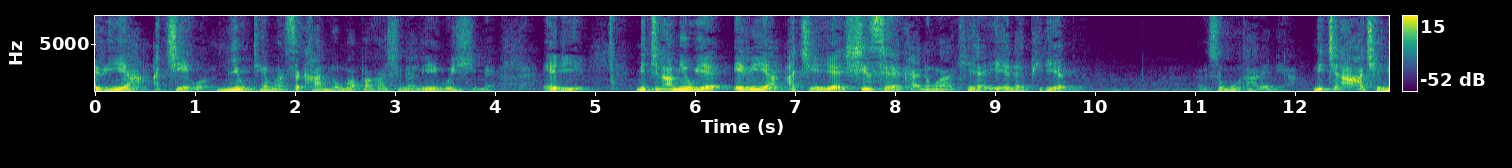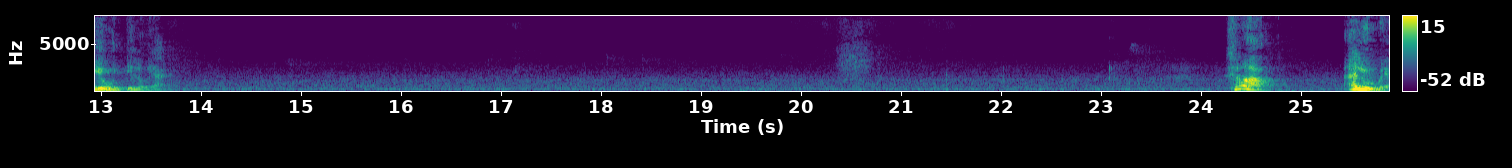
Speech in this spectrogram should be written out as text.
area အကျယ်ပေါ့မြို့ထဲမှာစခန်းတို့မဖကရှိမယ်လေကွေးရှိမယ်အဲ့ဒီမိချနာမြို့ရဲ့ area အကျယ်ရဲ့80ခန်းတော့ KIA နဲ့ PDF စုံမထားတဲ့နေရာမိချနာအချိန်မြို့ဝင်ပြလို့ရတယ်ဆိုတော့ အဲ့လိုပဲ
